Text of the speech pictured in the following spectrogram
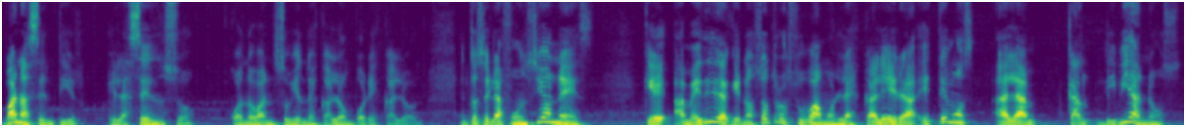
van a sentir el ascenso cuando van subiendo escalón por escalón. Entonces la función es que a medida que nosotros subamos la escalera, estemos a la, livianos.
